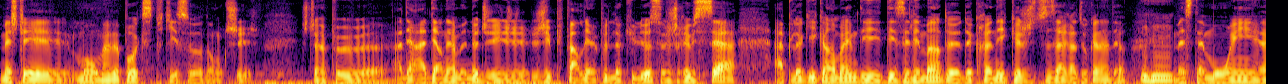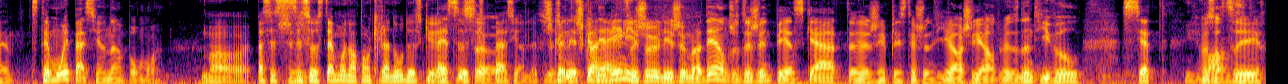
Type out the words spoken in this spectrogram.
mais j'étais, moi, on m'avait pas expliqué ça, donc j'ai- j'étais un peu, euh, à, la dernière minute, j'ai, pu parler un peu de l'Oculus. Je réussissais à, à plugger quand même des, des éléments de, de chronique que j'utilisais à Radio Canada, Mhm. mais c'était moins, euh, c'était moins passionnant pour moi. Ouais. Parce que c'est ça, c'était moi dans ton créneau de ce que, Ben, de c'est ce qui ça. te passionne. là, Je connais, tu je connais bien les jeux, les jeux modernes. Je veux dire, j'ai une PS4, euh, j'ai PlayStation VR, j'ai hâte Resident Evil 7 Il va sortir.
